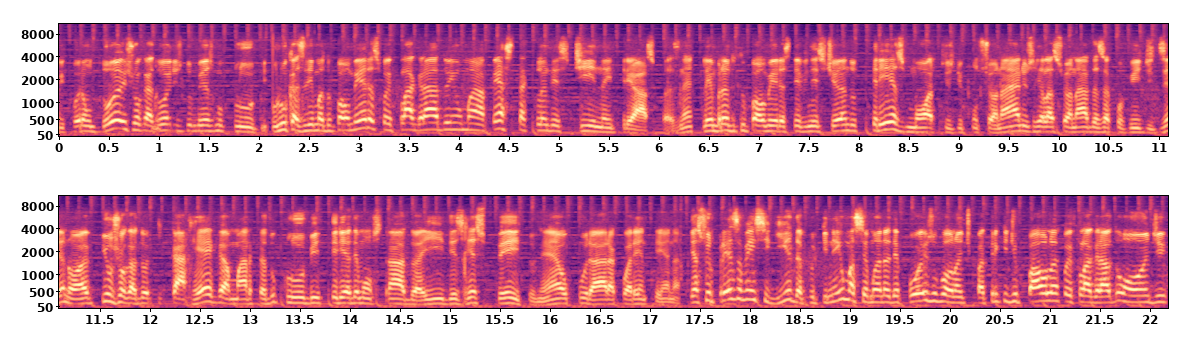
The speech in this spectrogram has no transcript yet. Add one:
e foram dois jogadores do mesmo clube. O Lucas Lima do Palmeiras foi flagrado em uma festa clandestina, entre aspas, né? Lembrando que o Palmeiras teve neste ano três mortes de funcionários relacionadas à Covid-19 e um jogador que carrega a marca do clube teria demonstrado aí desrespeito, né, ao furar a quarentena. E a surpresa vem em seguida, porque nem uma semana depois o volante Patrick de Paula foi flagrado onde?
